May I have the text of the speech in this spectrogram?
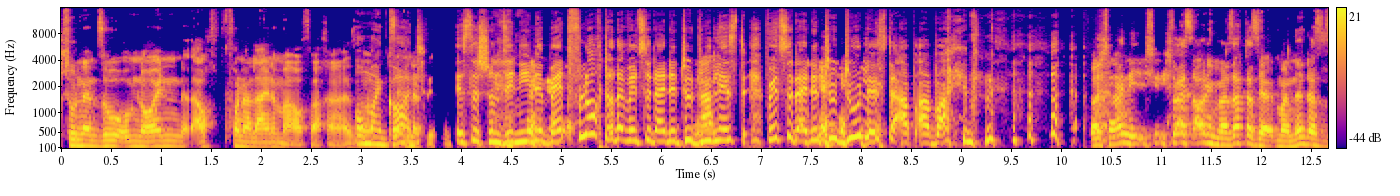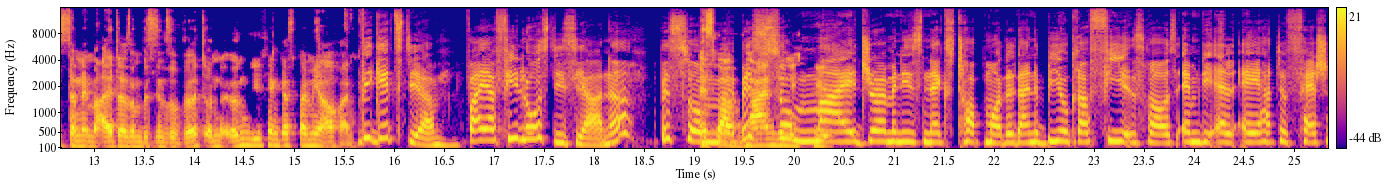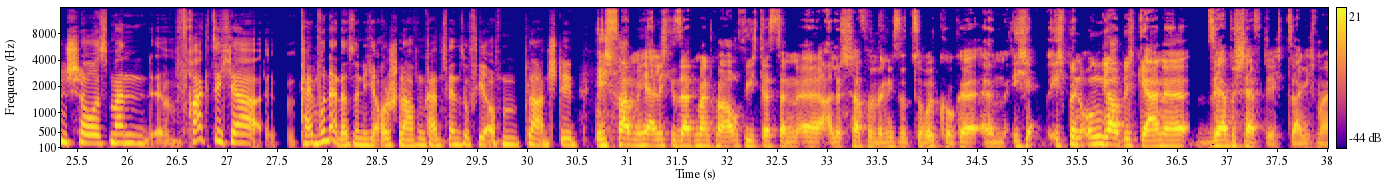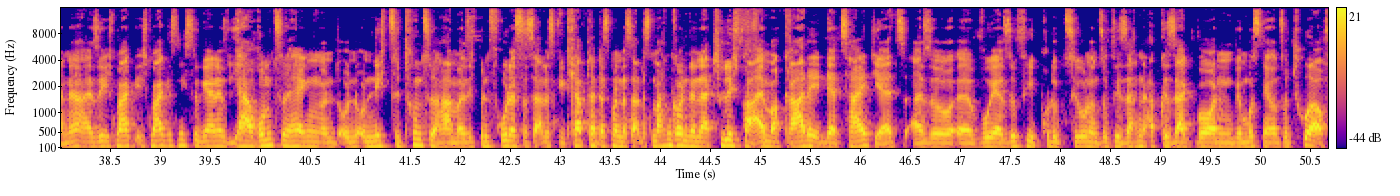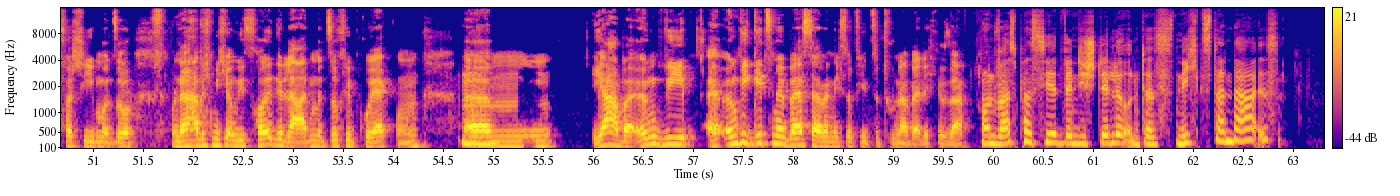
schon dann so um neun auch von alleine mal aufwache. Also, oh mein Gott. Ist es schon senile Bettflucht oder willst du deine To-Do-Liste, willst du deine To-Do-Liste abarbeiten? Wahrscheinlich. Ich, ich weiß auch nicht. Man sagt das ja immer, ne, dass es dann im Alter so ein bisschen so wird. Und irgendwie fängt das bei mir auch an. Wie geht's dir? War ja viel los dieses Jahr, ne? Bis zum, bis zum Mai Germany's Next Top Model. Deine Biografie ist raus. MDLA hatte Fashion Shows. Man äh, fragt sich ja, kein Wunder, dass du nicht ausschlafen kannst, wenn so viel auf dem Plan steht. Ich frage mich ehrlich gesagt manchmal auch, wie ich das dann äh, alles schaffe, wenn ich so zurückgucke. Ähm, ich, ich bin unglaublich gerne sehr beschäftigt, sage ich mal. Ne? Also ich mag, ich mag es nicht so gerne, ja, rumzuhängen und, und, und nichts zu tun zu haben. Also ich bin froh, dass das alles geklappt hat, dass man das alles machen konnte. Natürlich vor allem auch gerade in der Zeit jetzt, also äh, wo ja so viel Produktion und so viel viele Sachen abgesagt worden. Wir mussten ja unsere Tour auch verschieben und so. Und dann habe ich mich irgendwie vollgeladen mit so vielen Projekten. Mhm. Ähm, ja, aber irgendwie, äh, irgendwie geht es mir besser, wenn ich so viel zu tun habe, ehrlich gesagt. Und was passiert, wenn die Stille und das Nichts dann da ist?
